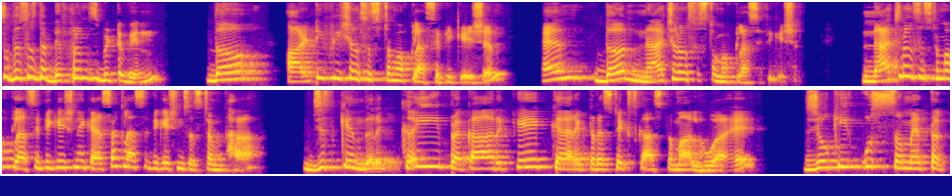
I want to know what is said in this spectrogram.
So this is the difference between the artificial system of classification and the natural system of classification natural system of classification एक ऐसा क्लासिफिकेशन सिस्टम था जिसके अंदर कई प्रकार के कैरेक्टरिस्टिक्स का इस्तेमाल हुआ है जो कि उस समय तक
